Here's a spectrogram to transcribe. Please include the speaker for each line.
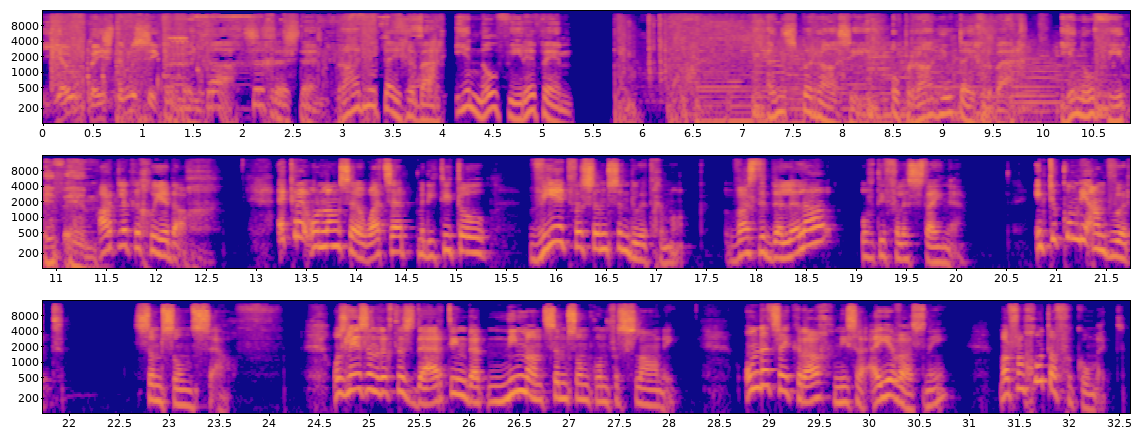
Speaker 1: Jou beste musiek vandag se Christen. Radio Tygerberg 104 FM. Inspirasie op Radio Tygerberg 104 FM.
Speaker 2: Hartlike goeiedag. Ek kry onlangs 'n WhatsApp met die titel Wie het vir Samson doodgemaak? Was dit Delilah of die Filistyne? En toe kom die antwoord: Samson self. Ons lees in Rigters 13 dat niemand Samson kon verslaan nie omdat sy krag nie sy eie was nie, maar van God af gekom het.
